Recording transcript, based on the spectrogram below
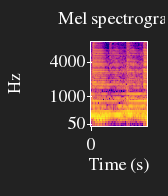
We you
